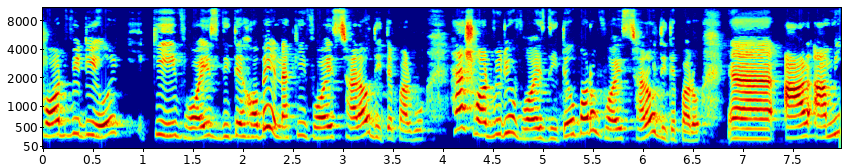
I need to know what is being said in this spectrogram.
শর্ট ভিডিও কি ভয়েস দিতে হবে নাকি ভয়েস ছাড়াও দিতে পারব? হ্যাঁ শর্ট ভিডিও ভয়েস দিতেও পারো ভয়েস ছাড়াও দিতে পারো। আর আমি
